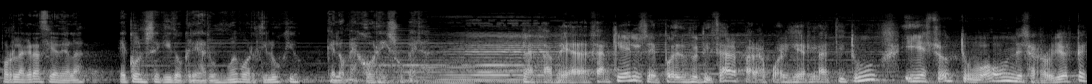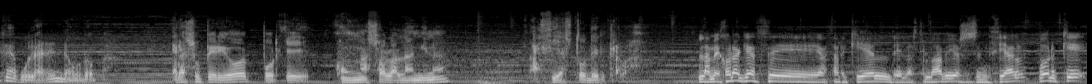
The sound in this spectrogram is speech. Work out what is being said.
Por la gracia de Alá, he conseguido crear un nuevo artilugio que lo mejora y supera. La zapea de Azarquiel se puede utilizar para cualquier latitud y eso tuvo un desarrollo espectacular en Europa. Era superior porque con una sola lámina hacías todo el trabajo. La mejora que hace Azarquiel del astrolabio es esencial porque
